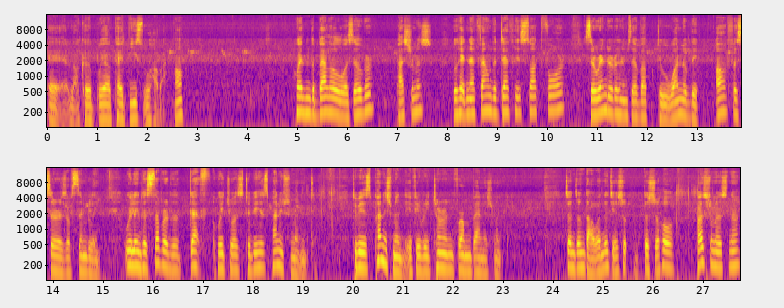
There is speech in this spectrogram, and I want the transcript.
哎，老柯不要太低俗，好吧？好。When the battle was over, Posthumus who had not found the death he sought for, surrendered himself up to one of the officers of Cymbeline, willing to suffer the death which was to be his punishment, to be his punishment if he returned from banishment. 战争打完的结束的时候，Posthumus 呢，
